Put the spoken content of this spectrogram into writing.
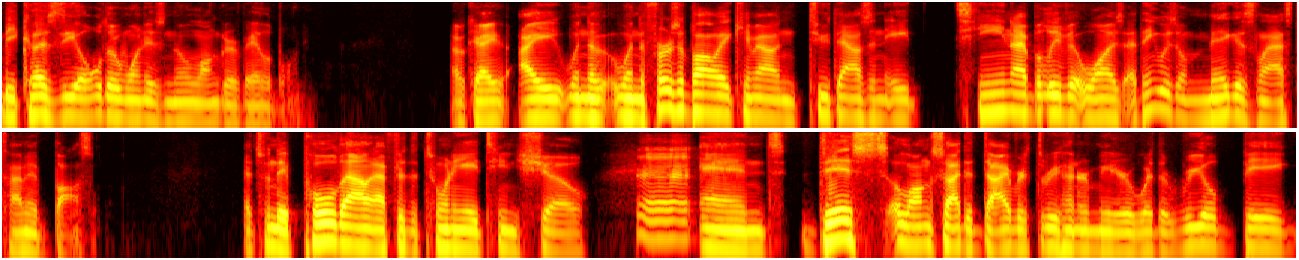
because the older one is no longer available. Okay. I when the when the first Apollo 8 came out in 2018, I believe it was, I think it was Omega's last time at Basel. That's when they pulled out after the 2018 show. Eh, And this, alongside the Diver 300 meter, were the real big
